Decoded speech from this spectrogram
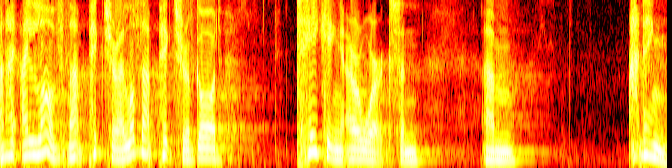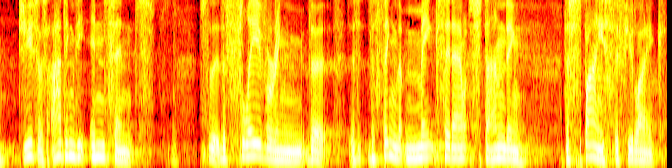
And I, I love that picture. I love that picture of God taking our works and um, adding, Jesus, adding the incense, so that the flavoring, the, the, the thing that makes it outstanding, the spice, if you like.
